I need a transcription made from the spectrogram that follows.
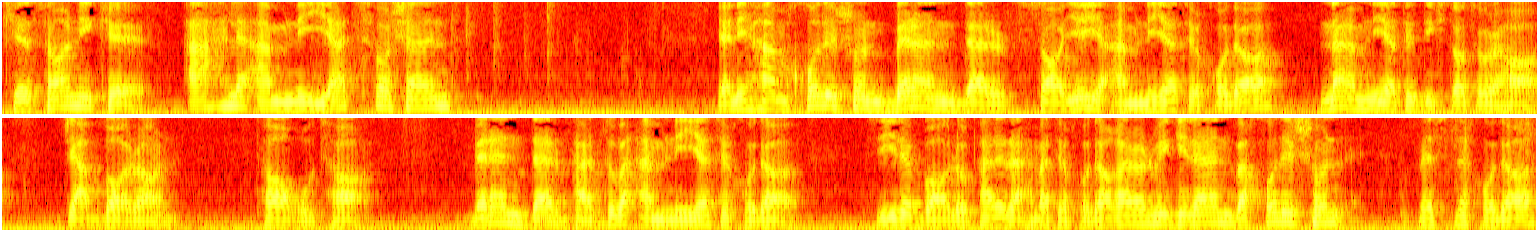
کسانی که اهل امنیت باشند یعنی هم خودشون برن در سایه امنیت خدا نه امنیت دیکتاتورها جباران ها برن در پرتو امنیت خدا. زیر بال و پر رحمت خدا قرار بگیرن و خودشون مثل خدا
